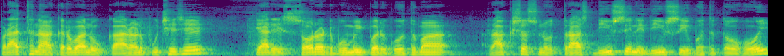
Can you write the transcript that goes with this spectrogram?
પ્રાર્થના કરવાનું કારણ પૂછે છે ત્યારે સોરઠ ભૂમિ પર ગોધમા રાક્ષસનો ત્રાસ દિવસે ને દિવસે વધતો હોય,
